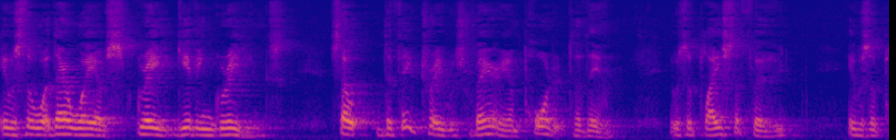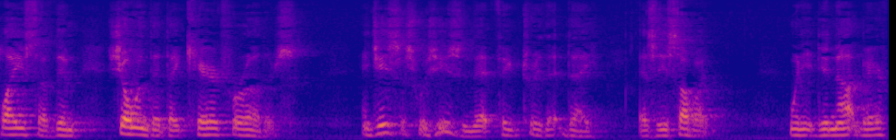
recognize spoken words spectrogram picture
It was the, their way of giving greetings. So the fig tree was very important to them. It was a place of food. It was a place of them showing that they cared for others. And Jesus was using that fig tree that day as he saw it when it did not bear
